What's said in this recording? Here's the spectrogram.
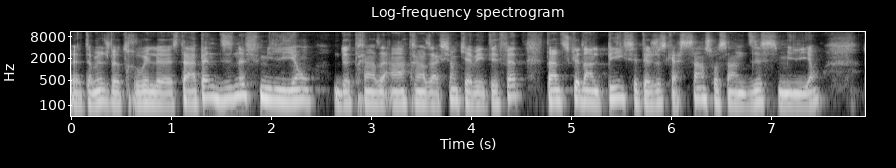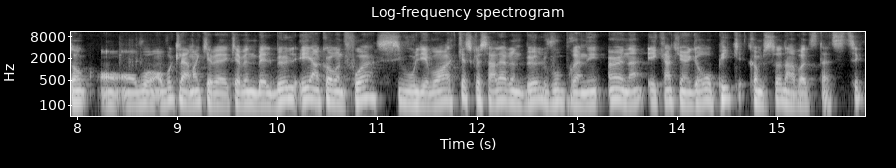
euh, je vais trouver le. C'était à peine 19 millions de en transactions qui avaient été faites, tandis que dans le pic, c'était jusqu'à 170 millions. Donc, on, voit, clairement qu'il y, avait, une belle bulle. Et encore une fois, si vous vouliez voir qu'est-ce que ça a l'air une bulle, vous prenez un an et quand il y a un gros pic comme ça dans votre statistique,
